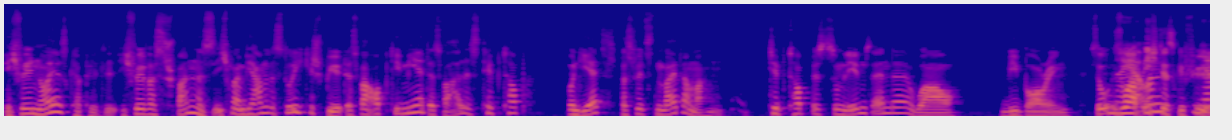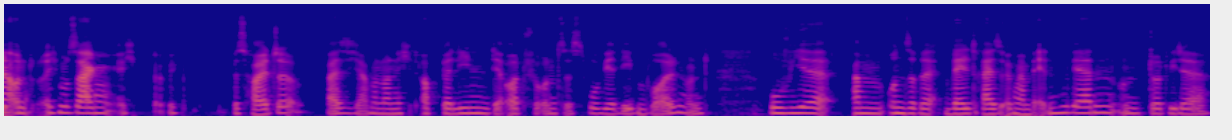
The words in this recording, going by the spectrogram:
ich will ein neues Kapitel. Ich will was Spannendes. Ich meine, wir haben das durchgespielt, es war optimiert, es war alles tipptopp. Und jetzt, was willst du denn weitermachen? Tipptopp bis zum Lebensende? Wow, wie boring. So, naja, so habe ich das Gefühl. Ja, und ich muss sagen, ich, ich bis heute weiß ich aber noch nicht, ob Berlin der Ort für uns ist, wo wir leben wollen und wo wir ähm, unsere Weltreise irgendwann beenden werden und dort wieder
